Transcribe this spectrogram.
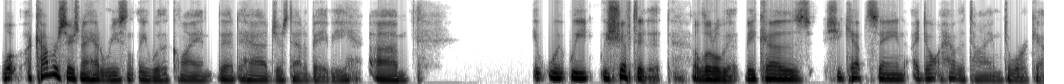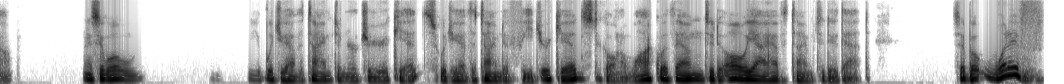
what a conversation I had recently with a client that had just had a baby. Um, it, we, we we shifted it a little bit because she kept saying, "I don't have the time to work out." And I said, "Well, would you have the time to nurture your kids? Would you have the time to feed your kids, to go on a walk with them, to do? Oh yeah, I have the time to do that." So, but what if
